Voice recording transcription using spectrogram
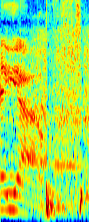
Hey yo.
